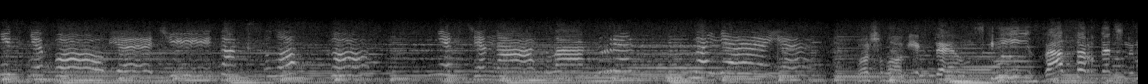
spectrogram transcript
nikt nie powie ci tak słodko, niech cię nagla krew zaleje. Bo człowiek tęskni za serdecznym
